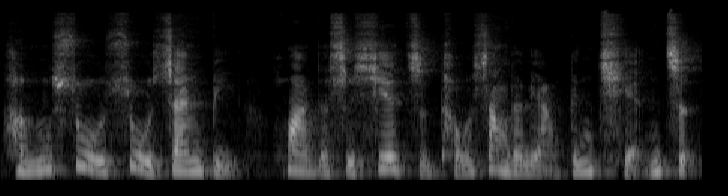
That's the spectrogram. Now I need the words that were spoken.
横竖竖三笔，画的是蝎子头上的两根钳子。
